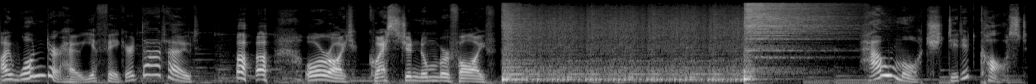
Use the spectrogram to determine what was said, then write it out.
I wonder how you figured that out. Alright, question number five. How much did it cost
